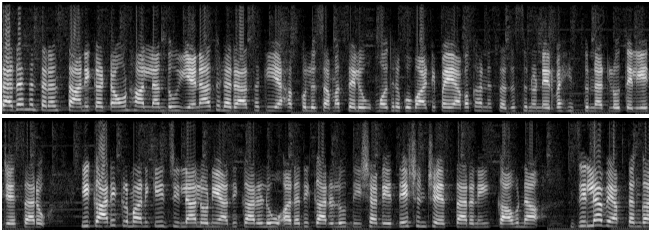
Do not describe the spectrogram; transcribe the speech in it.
తదనంతరం స్థానిక టౌన్ హాల్ నందు యనాదుల రాజకీయ హక్కులు సమస్యలు మొదలగు వాటిపై అవగాహన సదస్సును నిర్వహిస్తున్నట్లు తెలియజేశారు. ఈ కార్యక్రమానికి జిల్లాలోని అధికారులు అనధికారులు దిశానిర్దేశం చేస్తారని కావున జిల్లా వ్యాప్తంగా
